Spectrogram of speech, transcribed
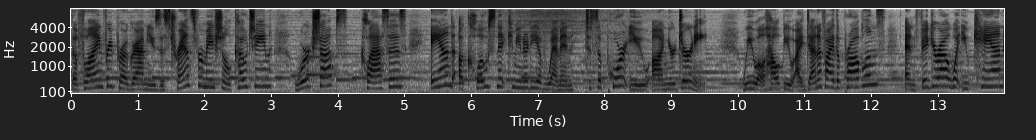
The Flying Free program uses transformational coaching, workshops, classes, and a close knit community of women to support you on your journey. We will help you identify the problems and figure out what you can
